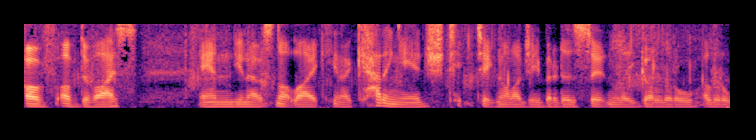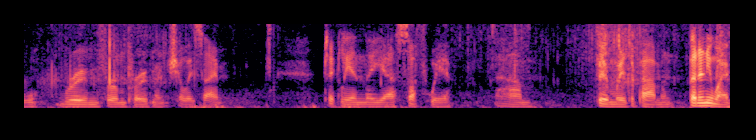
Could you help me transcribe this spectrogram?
of of device, and you know it's not like you know cutting edge te technology, but it has certainly got a little a little room for improvement, shall we say, particularly in the uh, software um, firmware department. But anyway.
